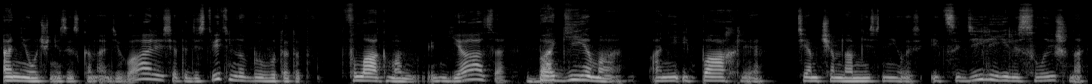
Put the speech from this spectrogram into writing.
Они очень изысканно одевались, это действительно был вот этот флагман Иньяза, богема, они и пахли тем, чем нам не снилось, и цедили еле слышно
